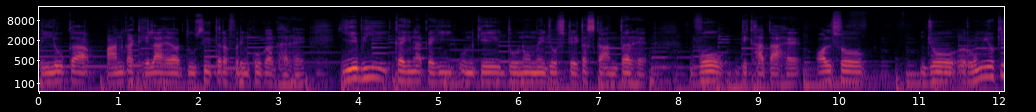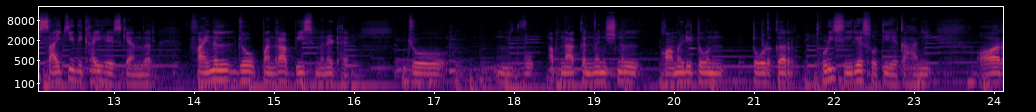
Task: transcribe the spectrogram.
बिल्लू का पान का ठेला है और दूसरी तरफ़ रिंकू का घर है, ये भी कहीं ना कहीं उनके दोनों में जो स्टेटस का अंतर है, वो दिखाता है। ऑल्सो जो रोमियो की साइकी दिखाई है इसके अंदर फाइनल जो पंद्रह बीस मिनट है, जो वो अपना कन्वेंशनल कॉमेडी टोन तोड़कर थोड़ी सीरियस होती है कहानी। और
